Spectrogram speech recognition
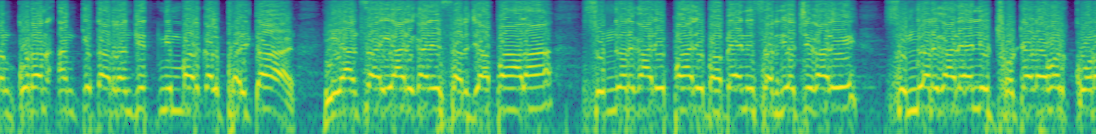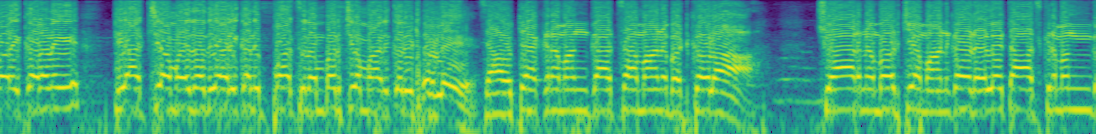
अंकुरन अंकिता रणजित निंबाळकर फलटण. यांचा या ठिकाणी सर्जा पाहला. सुंदर गाडी पाहिली बाब्या आणि सर्जाची गाडी. सुंदर गाड्यांनी छोट्या ड्रायव्हर कोराळे करणे. ते आजच्या मैदानात या ठिकाणी पाच नंबरचे मानकरी ठरले. चौथ्या क्रमांकाचा मान भटकवला. चार नंबरचे मानकर ठरले तास क्रमांक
